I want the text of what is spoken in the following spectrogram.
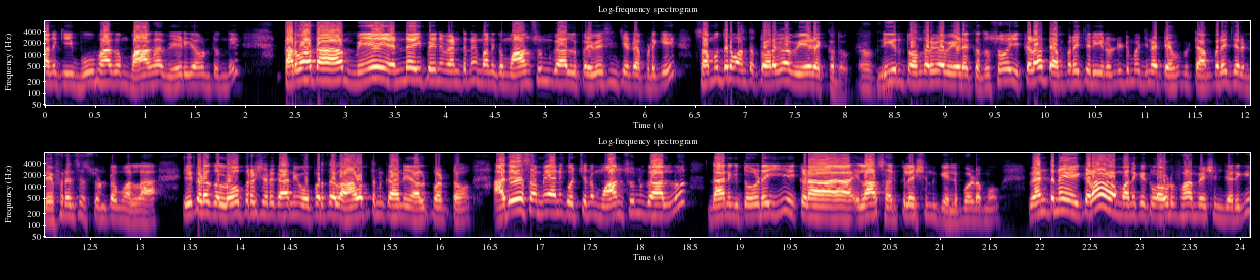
మనకి ఈ భూభాగం బాగా వేడిగా ఉంటుంది. తర్వాత మే ఎండ అయిపోయిన వెంటనే మనకి మాన్సూన్ గాలులు ప్రవేశించేటప్పటికి సముద్రం అంత త్వరగా వేడెక్కదు. నీరు తొందరగా వేడెక్కదు. సో ఇక్కడ టెంపరేచర్ ఈ రెండింటి మధ్యన టెంప- టెంపరేచర్ డిఫరెన్సెస్ ఉండటం వల్ల ఇక్కడ ఒక లో ప్రెషర్ కానీ ఉపరితల ఆవర్తనం కానీ ఏర్పడటం అదే సమయానికి వచ్చిన మాన్సూన్ గాల్లో దానికి తోడయ్యి ఇక్కడ ఇలా సర్క్యులేషన్కి వెళ్ళిపోవడము. వెంటనే ఇక్కడ మనకి క్లౌడ్ ఫార్మేషన్ జరిగి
